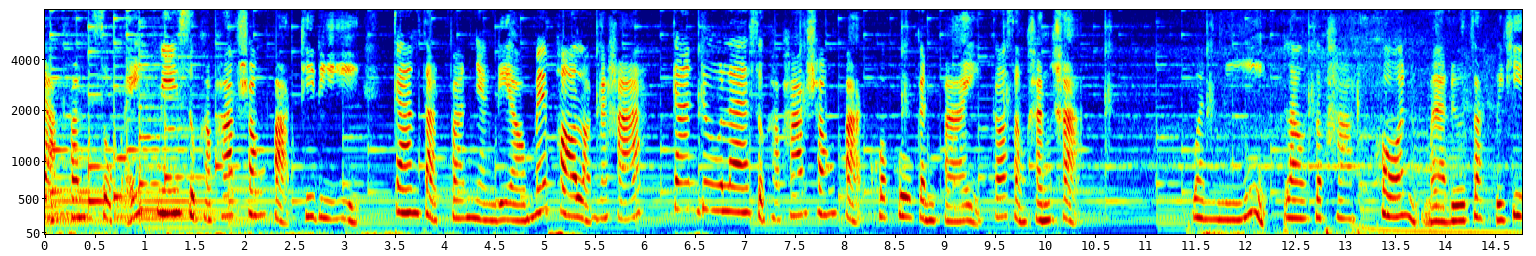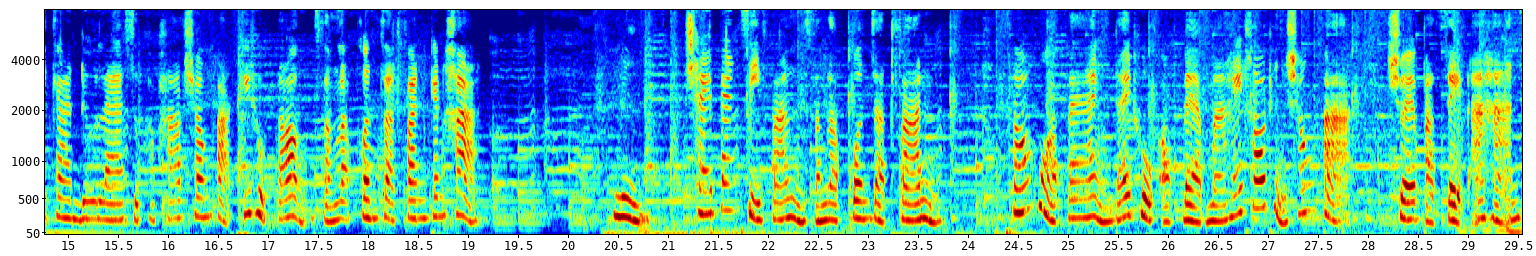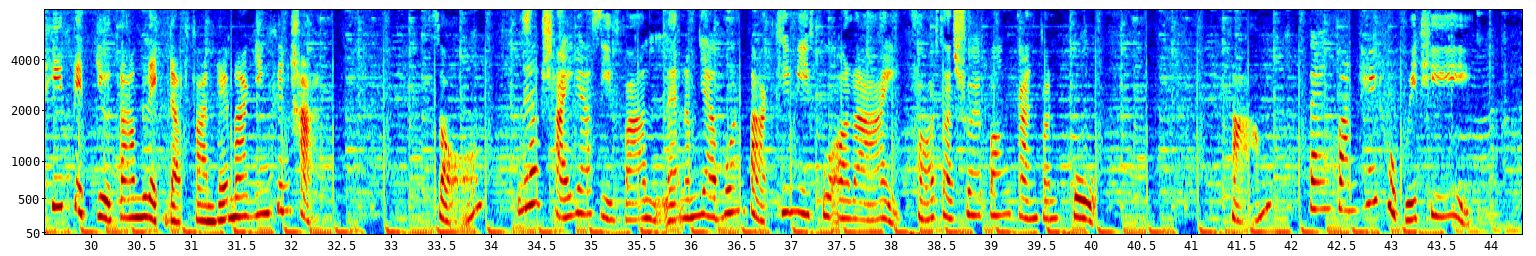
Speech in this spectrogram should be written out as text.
อยากฟันสวย มีสุขภาพช่องปากที่ดี การจัดฟันอย่างเดียวไม่พอหรอกนะคะ การดูแลสุขภาพช่องปากควบคู่กันไป ก็สำคัญค่ะ วันนี้เราจะพาทุกคนมารู้จักวิธีการดูแลสุขภาพช่องปากที่ถูกต้องสำหรับคนจัดฟันกันค่ะ 1. ใช้แป้งสีฟันสำหรับคนจัดฟัน เพราะหัวแป้งได้ถูกออกแบบมาให้เข้าถึงช่องปาก ช่วยปัดเศษอาหารที่ติดอยู่ตามเหล็กดัดฟันได้มากยิ่งขึ้นค่ะ 2. เลือกใช้ยาสีฟันและน้ำยาบ้วนปากที่มีฟลูออไรด์เพราะจะช่วยป้องกันฟันผุ 3. แปรงฟันให้ถูกวิธี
